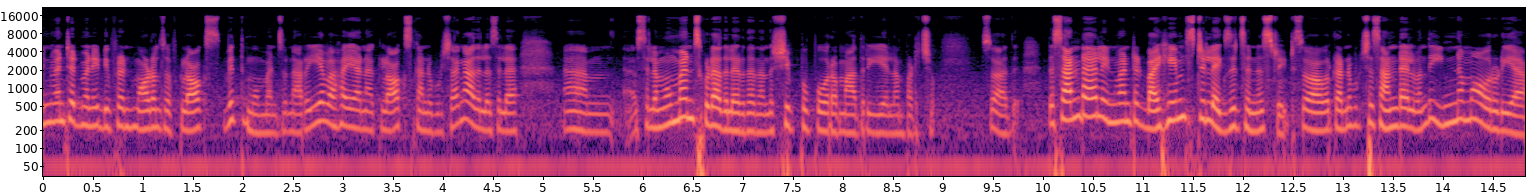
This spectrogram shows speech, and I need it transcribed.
Invented many different models of clocks with moments நிறைய வகையான கிளாக்ஸ் கண்டுபிடிச்சாங்க. அதில் சில um, சில மூமெண்ட்ஸ் கூட அதில் இருந்தது. அந்த ஷிப்பு போகிற மாதிரி எல்லாம் படித்தோம் ஸோ அது. The sundial invented by him still exists in street so அவர் கண்டுபிடிச்ச சண்டயல் வந்து இன்னமும் அவருடைய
